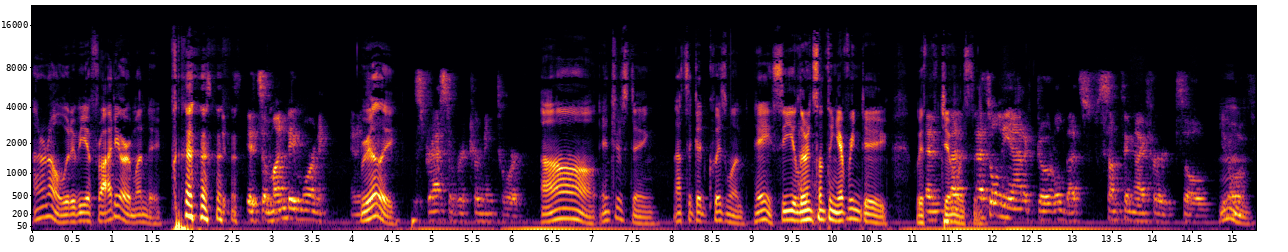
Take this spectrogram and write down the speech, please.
I don't know. Would it be a Friday or a Monday? it's, it's, a Monday morning. Really? The stress of returning to work. Oh, interesting. That's a good quiz one. Hey, see, you learn something every day with and Jim. That, that's only anecdotal. That's something I've heard. So you mm. know, hmm. if,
